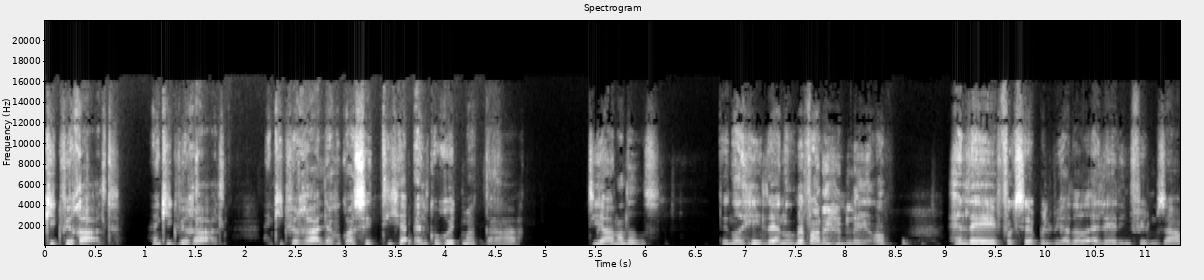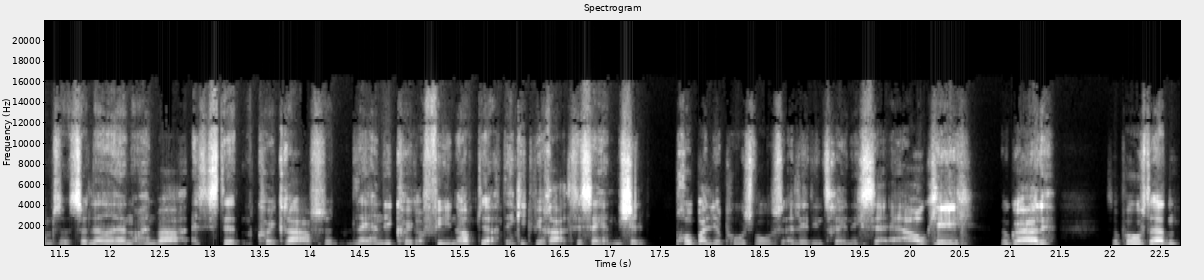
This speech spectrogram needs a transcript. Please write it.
Gik viralt. Han gik viralt. Han gik viralt. Jeg kunne godt se, at de her algoritmer, der, de er anderledes. Det er noget helt andet. Hvad var det, han lagde op? Han lagde for eksempel, vi har lavet Aladdin-film sammen, så, så lavede han, og han var assistent, koreograf, så lagde han lige koreografien op der, den gik viralt, så sagde han, Michel, prøv bare lige at poste vores Aladdin-træning. Så ja okay, nu gør jeg det. Så poster jeg den,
